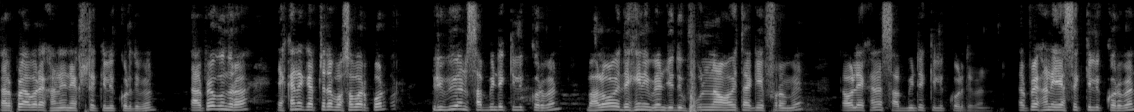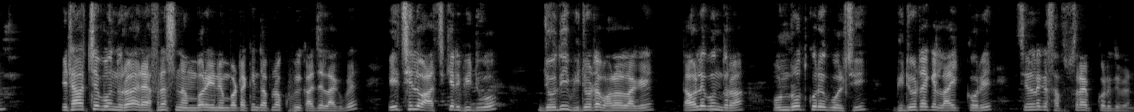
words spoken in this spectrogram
তারপরে আবার এখানে নেক্সটে ক্লিক করে দিবেন। তারপরে বন্ধুরা, এখানে ক্যাপচারে বসাবার পর প্রিভিউ অ্যান্ড সাবমিটে ক্লিক করবেন। ভালোভাবে দেখে নেবেন, যদি ভুল না হয়ে থাকে ফর্মে তাহলে এখানে সাবমিটে ক্লিক করে দেবেন। তারপরে এখানে এসে ক্লিক করবেন। এটা হচ্ছে বন্ধুরা রেফারেন্স নাম্বার এই নাম্বারটা কিন্তু আপনার খুবই কাজে লাগবে। এই ছিল আজকের ভিডিও যদি ভিডিওটা ভালো লাগে, তাহলে বন্ধুরা অনুরোধ করে বলছি, ভিডিওটাকে লাইক করে চ্যানেলটাকে সাবস্ক্রাইব করে দেবেন।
